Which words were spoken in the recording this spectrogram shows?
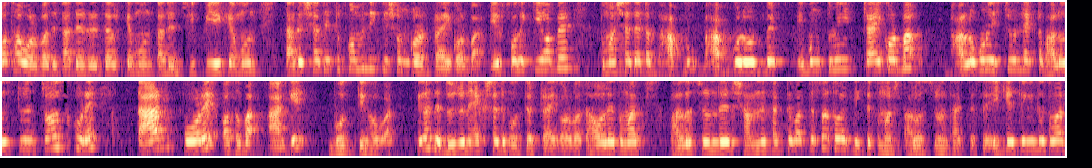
কথা বলবা যে তাদের রেজাল্ট কেমন, তাদের জিপিএ কেমন, তাদের সাথে একটু কমিউনিকেশন করার ট্রাই করবা। এর ফলে কি হবে? তোমার সাথে একটা ভাব ভাব গড়ে উঠবে এবং তুমি ট্রাই করবা, ভালো কোনো স্টুডেন্ট একটা ভালো স্টুডেন্ট চয়েস করে তারপরে অথবা আগে ভর্তি হওয়ার। ঠিক আছে? দুজনে একসাথে ভর্তি ট্রাই করবা। তাহলে তোমার ভালো স্টুডেন্টের সামনে থাকতে পারতেছে অথবা পিছিয়ে তোমার ভালো স্টুডেন্ট থাকতেছে। এই ক্ষেত্রে কিন্তু তোমার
